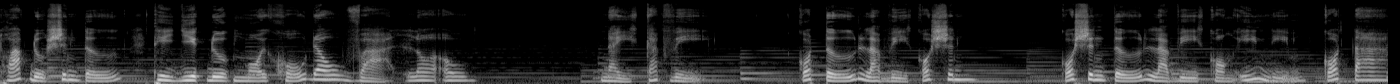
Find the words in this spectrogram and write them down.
Thoát được sinh tử thì diệt được mọi khổ đau và lo âu. Này các vị, có tử là vì có sinh có sinh tử là vì còn ý niệm có ta.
